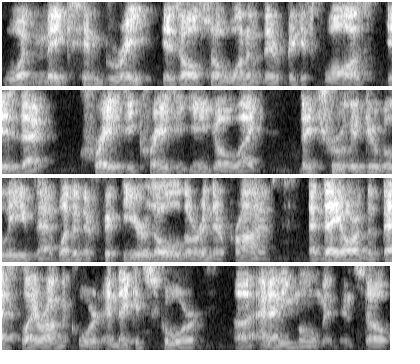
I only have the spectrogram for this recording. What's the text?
what makes him great is also one of their biggest flaws is that crazy, crazy ego. Like they truly do believe that whether they're 50 years old or in their primes, that they are the best player on the court and they can score uh, at any moment. And so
